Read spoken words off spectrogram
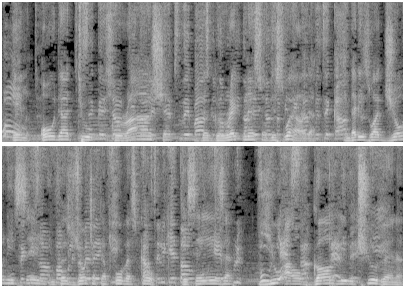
monde. in order to ce que Jean dit dans les crush textes des bases the que nous avons lus dans greatness of this world. 4, verset 4. And that is what John is saying in 1 John chapter 4 verse 4. celui qui est He says, est plus- vous You are of God, little children,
